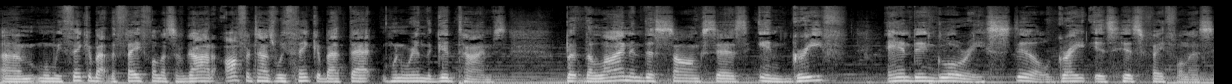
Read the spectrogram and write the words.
Um, when we think about the faithfulness of God, oftentimes we think about that when we're in the good times. But the line in this song says, In grief and in glory, still great is his faithfulness.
